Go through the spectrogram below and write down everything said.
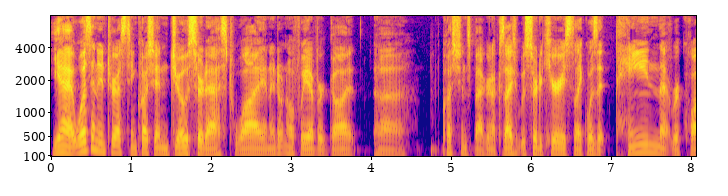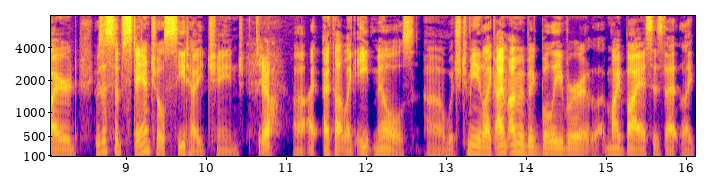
Yeah, it was an interesting question. Joe sort of asked why, and I don't know if we ever got uh, questions back or not because I was sort of curious. Like, was it pain that required? It was a substantial seat height change. Yeah, uh, I, I thought like eight mils, uh, which to me, like, I'm I'm a big believer. Uh, my bias is that like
